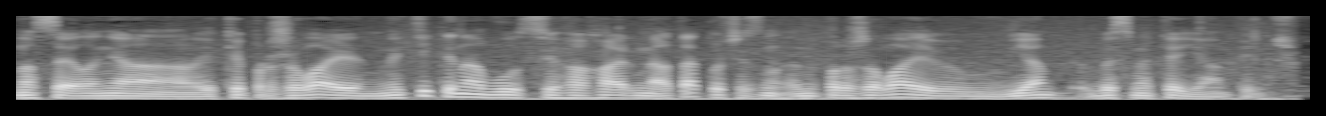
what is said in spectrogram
населення, яке проживає не тільки на вулиці Гагаріна, а також і проживає в Ям... в СМТ Ямпіль.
